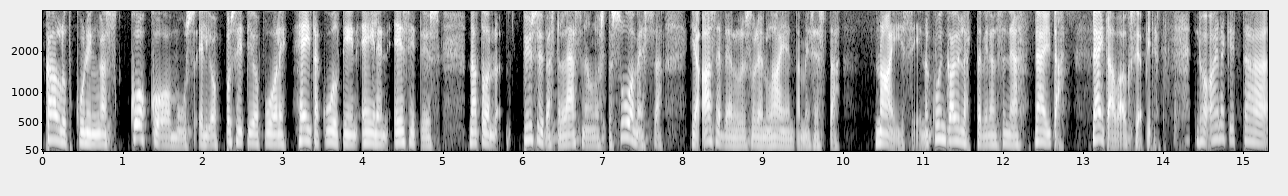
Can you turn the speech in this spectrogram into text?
Kallup kuningas kokoomus, eli oppositiopuoli. Heitä kuultiin eilen esitys Naton pysyvästä läsnäolosta Suomessa ja asevelvollisuuden laajentamisesta naisiin. No kuinka yllättävinä sinä näitä näitä avauksia pidät? No ainakin tämä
